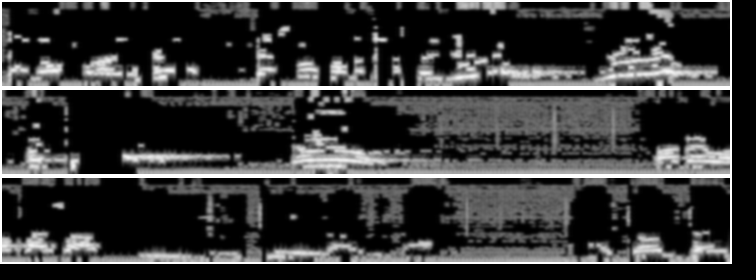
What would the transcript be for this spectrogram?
They are not for head. There's no somebody that say, you really? Okay. No. Father free to do that. I don't think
